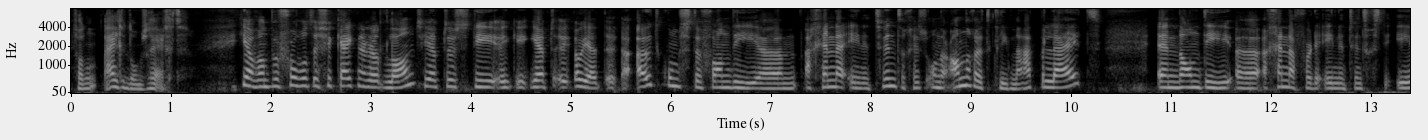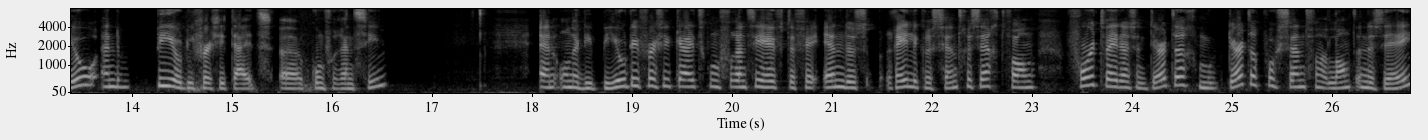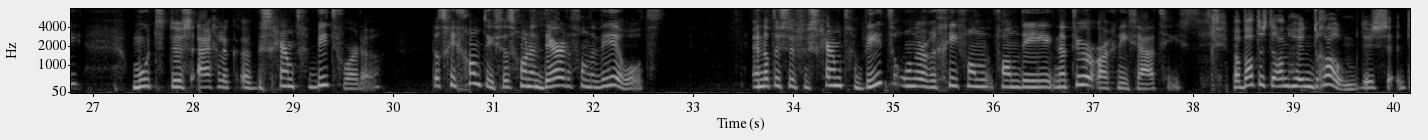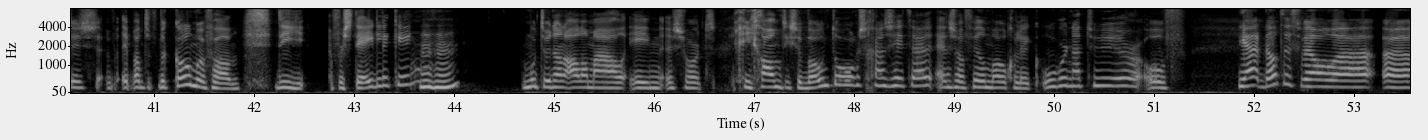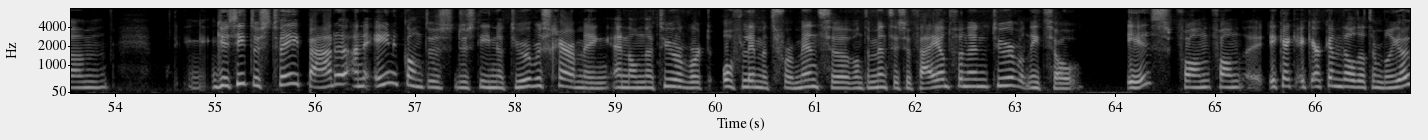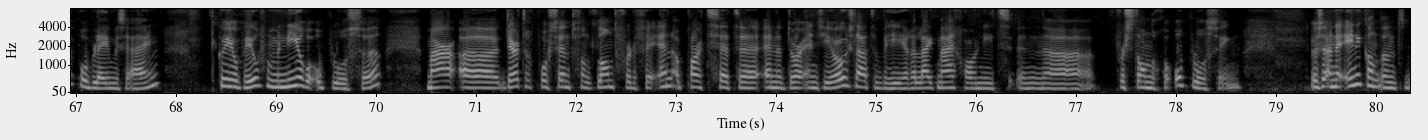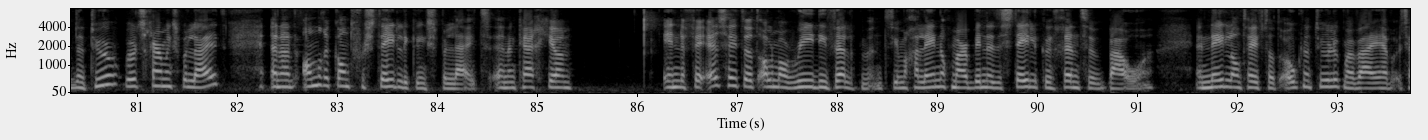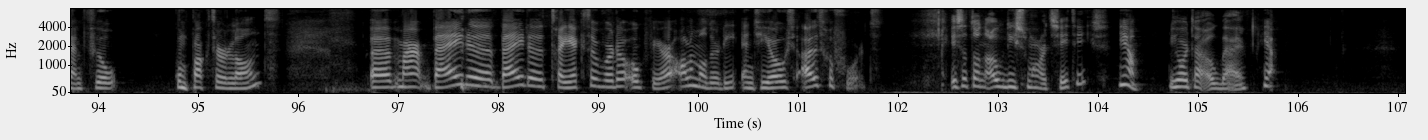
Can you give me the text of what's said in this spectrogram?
van eigendomsrecht. Ja, want bijvoorbeeld als je kijkt naar dat land, je hebt dus die, je hebt, oh ja, de uitkomsten van die um, agenda 21 is onder andere het klimaatbeleid en dan die uh, agenda voor de 21ste eeuw en de biodiversiteitsconferentie. En onder die biodiversiteitsconferentie heeft de VN dus redelijk recent gezegd van voor 2030 moet 30% van het land en de zee moet dus eigenlijk een beschermd gebied worden. Dat is gigantisch. Dat is gewoon een derde van de wereld. En dat is een beschermd gebied onder regie van, van die natuurorganisaties. Maar wat is dan hun droom? Dus, dus, want we komen van die verstedelijking. Mm -hmm. Moeten we dan allemaal in een soort gigantische woontorens gaan zitten en zoveel mogelijk oernatuur? Of... Ja, dat is wel. Uh, um, je ziet dus twee paden. Aan de ene kant dus, dus die natuurbescherming. En dan natuur wordt off-limits voor mensen. Want de mens is een vijand van de natuur. Wat niet zo is. Van, van, ik, kijk, ik erken wel dat er milieuproblemen zijn. Die kun je op heel veel manieren oplossen. Maar uh, 30% van het land voor de VN apart zetten en het door NGO's laten beheren, lijkt mij gewoon niet een uh, verstandige oplossing. Dus aan de ene kant een natuurbeschermingsbeleid en aan de andere kant verstedelijkingsbeleid. En dan krijg je. In de VS heet dat allemaal redevelopment. Je mag alleen nog maar binnen de stedelijke grenzen bouwen. En Nederland heeft dat ook natuurlijk, maar wij hebben, zijn veel compacter land. Uh, maar beide, beide trajecten worden ook weer allemaal door die NGO's uitgevoerd. Is dat dan ook die smart cities? Ja. Die hoort daar ook bij? Ja.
